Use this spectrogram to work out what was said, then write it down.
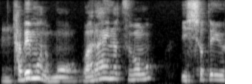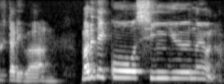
うん。食べ物も笑いのツボも一緒という2人は、うんまるでこう親友のような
